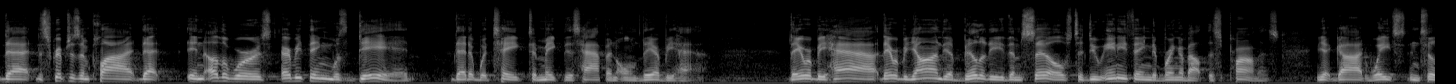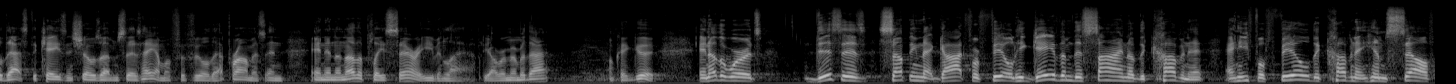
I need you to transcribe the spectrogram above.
that the scriptures imply that, in other words, everything was dead that it would take to make this happen on their behalf. They were, behalf, they were beyond the ability themselves to do anything to bring about this promise. Yet God waits until that's the case and shows up and says, Hey, I'm going to fulfill that promise. And, and in another place, Sarah even laughed. Y'all remember that? Okay, good. In other words, this is something that God fulfilled. He gave them this sign of the covenant, and He fulfilled the covenant Himself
